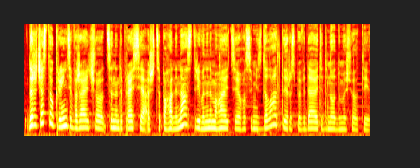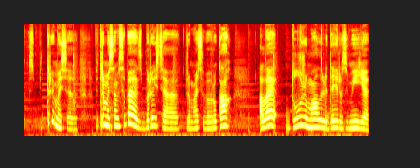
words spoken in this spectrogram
Дуже часто українці вважають, що це не депресія, а що це поганий настрій. Вони намагаються його самі здолати, розповідають один одному, що ти якось підтримайся, підтримай сам себе, зберися, тримай себе в руках. Але дуже мало людей розуміє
